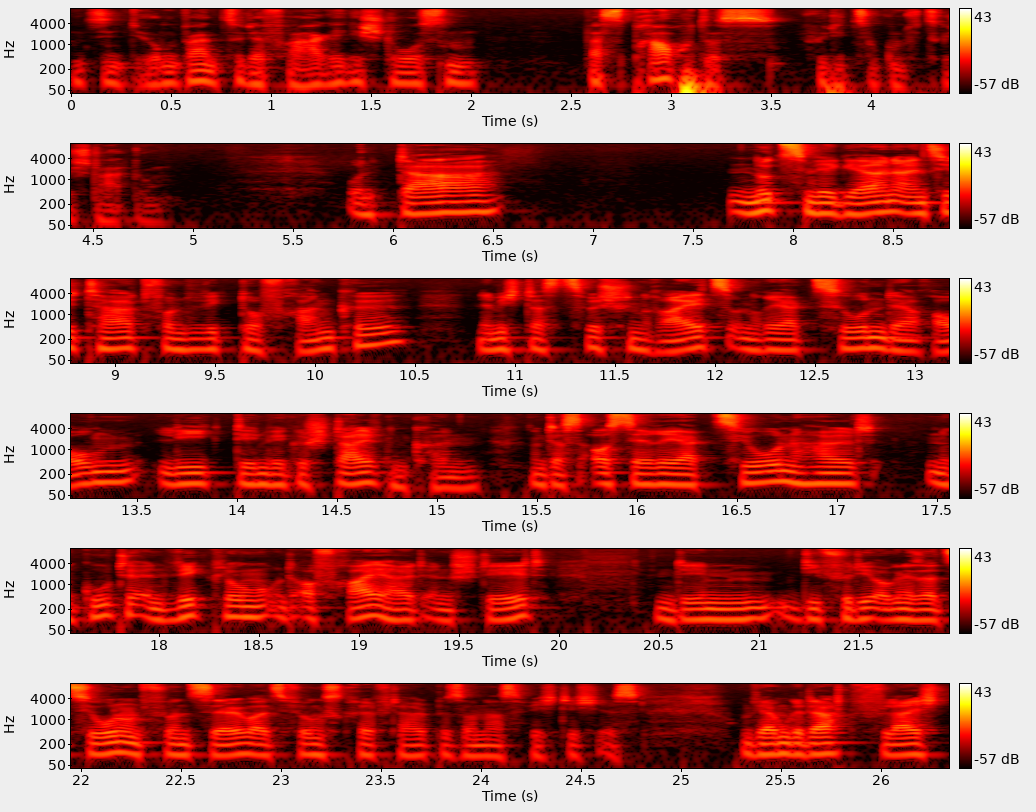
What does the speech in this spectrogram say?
und sind irgendwann zu der Frage gestoßen, was braucht es für die Zukunftsgestaltung? Und da nutzen wir gerne ein Zitat von Viktor Frankl, nämlich dass zwischen Reiz und Reaktion der Raum liegt, den wir gestalten können. Und dass aus der Reaktion halt eine gute Entwicklung und auch Freiheit entsteht, indem die für die Organisation und für uns selber als Führungskräfte halt besonders wichtig ist. Und wir haben gedacht, vielleicht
